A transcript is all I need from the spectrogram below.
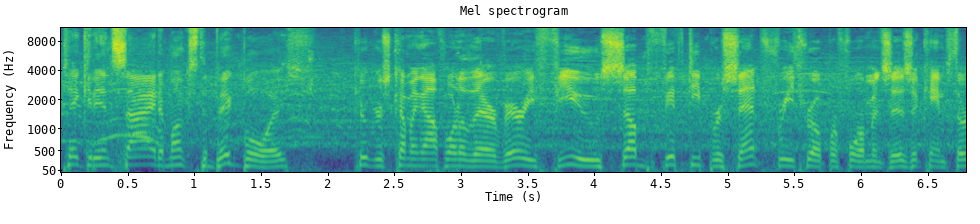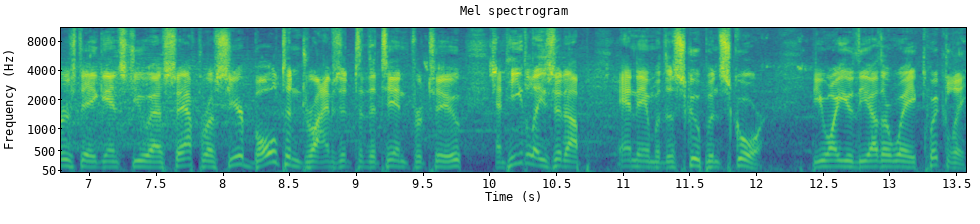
take it inside amongst the big boys. Cougars coming off one of their very few sub 50% free throw performances. It came Thursday against USF. Rasir Bolton drives it to the 10 for two, and he lays it up and in with a scoop and score. BYU the other way quickly.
